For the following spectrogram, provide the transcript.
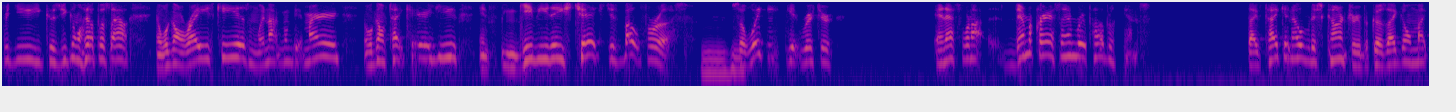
for you because you're gonna help us out, and we're gonna raise kids, and we're not gonna get married, and we're gonna take care of you, and, and give you these checks. Just vote for us, mm-hmm. so we can get richer. And that's what I Democrats and Republicans. They've taken over this country because they're gonna make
